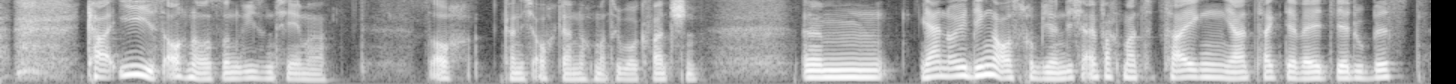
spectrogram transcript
KI ist auch noch so ein Riesenthema. Ist auch, kann ich auch gerne nochmal drüber quatschen. Ähm, ja, neue Dinge ausprobieren, dich einfach mal zu zeigen, ja, zeig der Welt, wer du bist,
